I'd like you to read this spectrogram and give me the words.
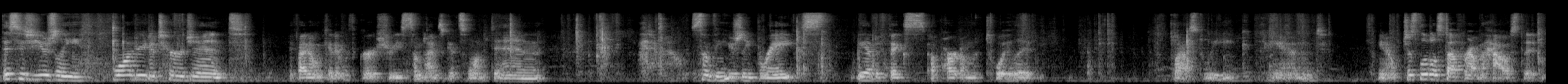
This is usually laundry detergent. If I don't get it with groceries, sometimes it gets lumped in. I don't know. Something usually breaks. We had to fix a part on the toilet last week and you know, just little stuff around the house that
